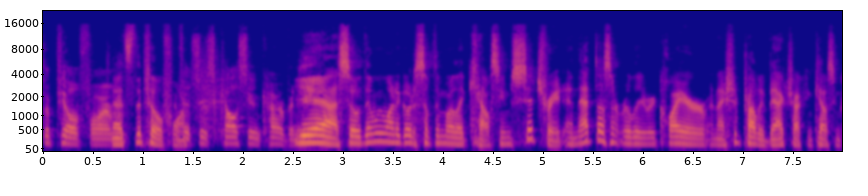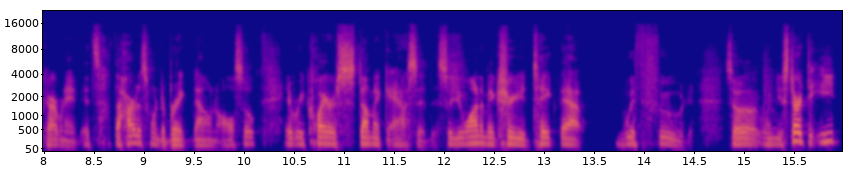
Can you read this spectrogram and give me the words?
the pill form. That's the pill form. it's just calcium carbonate. Yeah, so then we want to go to something more like calcium citrate, and that doesn't really require. And I should probably backtrack on calcium carbonate. It's the hardest one to break down. Also, it requires stomach acid, so you want to make sure you take that with food. So hmm. when you start to eat,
